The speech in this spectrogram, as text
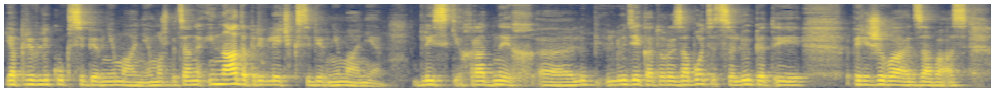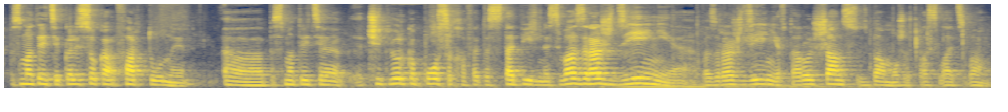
я привлеку к себе внимание. Может быть, оно и надо привлечь к себе внимание близких, родных, э, людей, которые заботятся, любят и переживают за вас. Посмотрите, колесо фортуны. А, посмотрите, четверка посохов – это стабильность, возрождение, возрождение, второй шанс судьба может послать вам.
